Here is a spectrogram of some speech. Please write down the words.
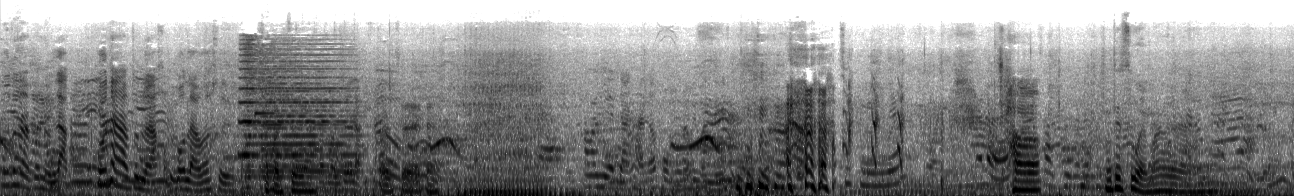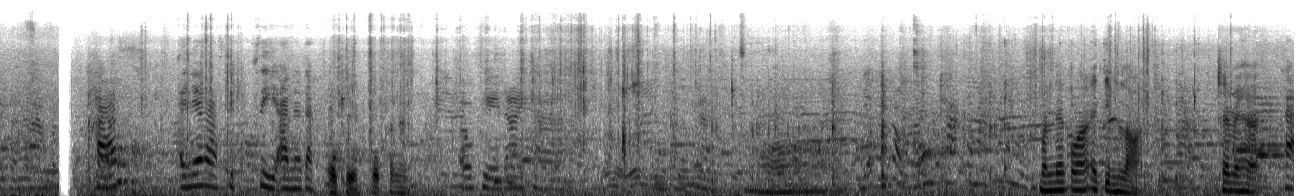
ผู้สนับสนุนหลักผู้สนับสนุนหลักของพวกเราก็คือสปอนเซอร์สปอนเซอร์หลักสปอนเซอร์จ้ะถ้าไม่มีอาจารย์ทันก็คงไม่มีวันนี้ชอบมันจะสวยมากเลยนะคะไอเนี้ยค่ะสิบสี่อันนะจ๊ะโอเคครบทั้งนั้นโอเคได้ค่ะอ๋อ มันเรียกว่าไอติมหลอด ใช่ไหมฮะ ค่ะ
